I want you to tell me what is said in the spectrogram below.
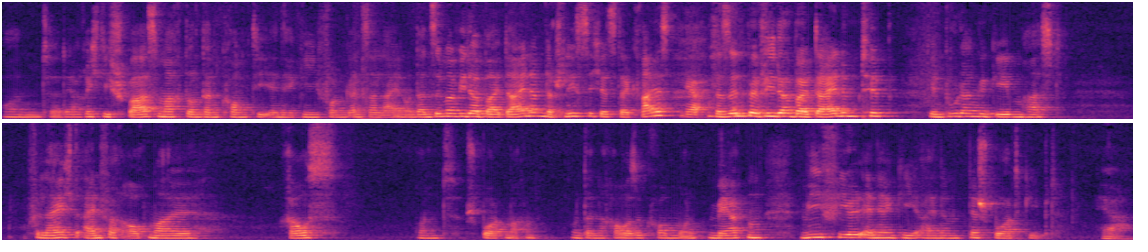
und äh, der richtig Spaß macht und dann kommt die Energie von ganz allein. Und dann sind wir wieder bei deinem, da schließt sich jetzt der Kreis, ja. da sind wir wieder bei deinem Tipp, den du dann gegeben hast. Vielleicht einfach auch mal raus und Sport machen und dann nach Hause kommen und merken, wie viel Energie einem der Sport gibt. Ja,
